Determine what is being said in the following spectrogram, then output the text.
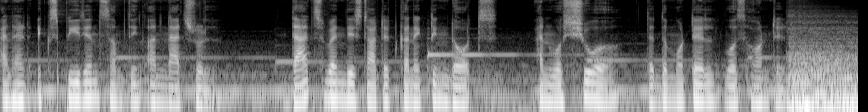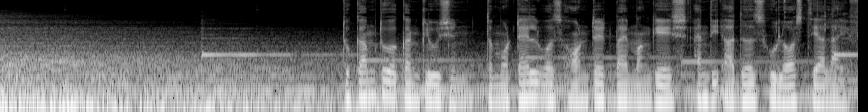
and had experienced something unnatural. That's when they started connecting dots and were sure that the motel was haunted. To come to a conclusion, the motel was haunted by Mangesh and the others who lost their life.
